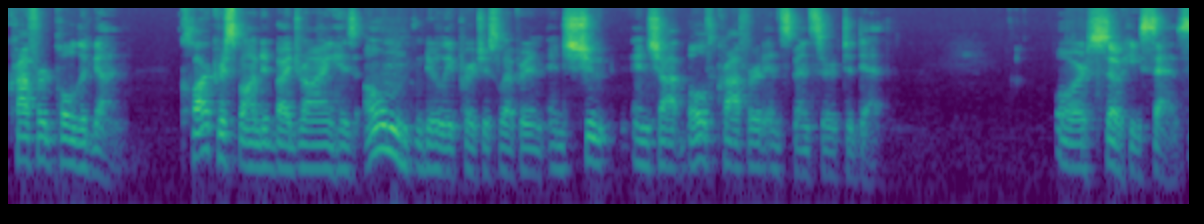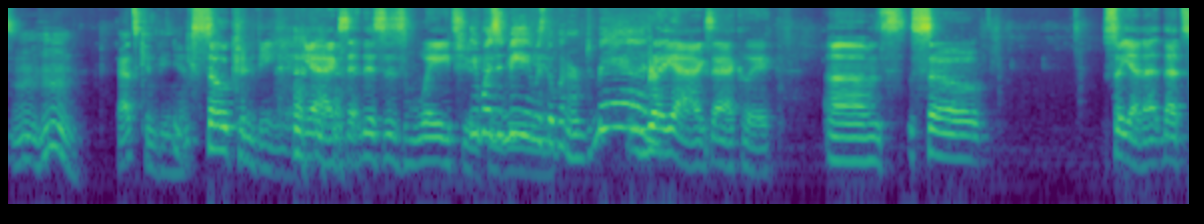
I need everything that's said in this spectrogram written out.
Crawford pulled a gun. Clark responded by drawing his own newly purchased weapon and shoot and shot both Crawford and Spencer to death. Or so he says. mm-hmm. That's convenient. So convenient. Yeah, exa- this is way too. It wasn't me. It was the one armed man. Right. Yeah. Exactly. Um. So. So yeah, that that's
